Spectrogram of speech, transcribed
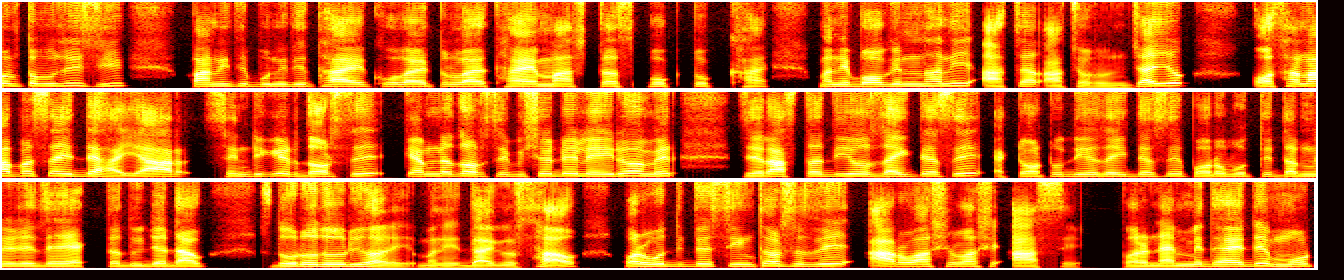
বলতে বুঝেছি, পানিতে পুনিতে থায় কোলায় টোলায় থায়, মাছ টাছ পোক টোক খায় মানে বগের নাহানি আচার, আচরণ। যাই হোক কথা না পেঁচাই দেখাই আর সিন্ডিকেট ধরছে, কেমনে ধরছে? বিষয়টা হলো এইরকমের যে রাস্তা দিয়েও যাইতেছে, একটা অটো দিয়ে যাইতেছে, পরবর্তীতে আপনি যে একটা, দুইটা ডাউ দৌড়োদৌড়ি হয় মানে দাগর ছাও পরবর্তীতে চিন্তা হচ্ছে যে আরও আশেপাশে আছে। পরে নামে দেখাই দিয়ে মোট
